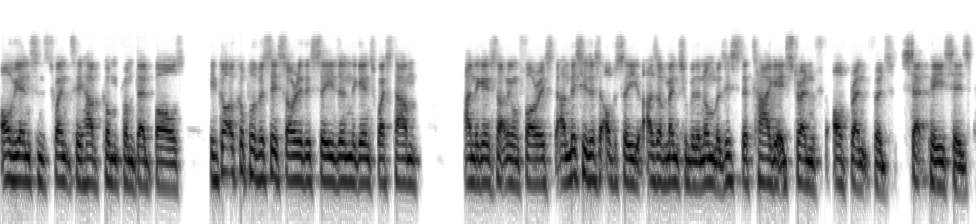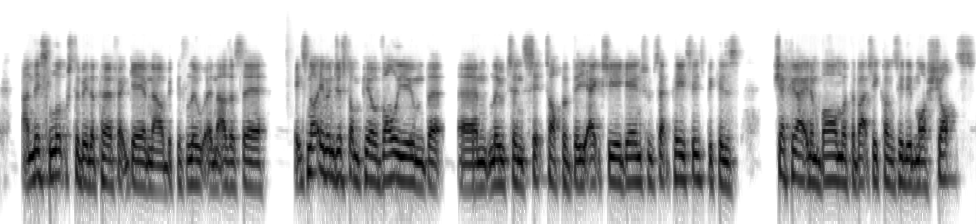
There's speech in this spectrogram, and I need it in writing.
of Jensen's 20 have come from dead balls. He's got a couple of assists already this season against West Ham and against Nottingham Forest. And this is obviously, as I've mentioned with the numbers, this is the targeted strength of Brentford's set pieces. And this looks to be the perfect game now because Luton, as I say, it's not even just on pure volume that um, Luton sit top of the XG gains from set pieces because Sheffield United and Bournemouth have actually conceded more shots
